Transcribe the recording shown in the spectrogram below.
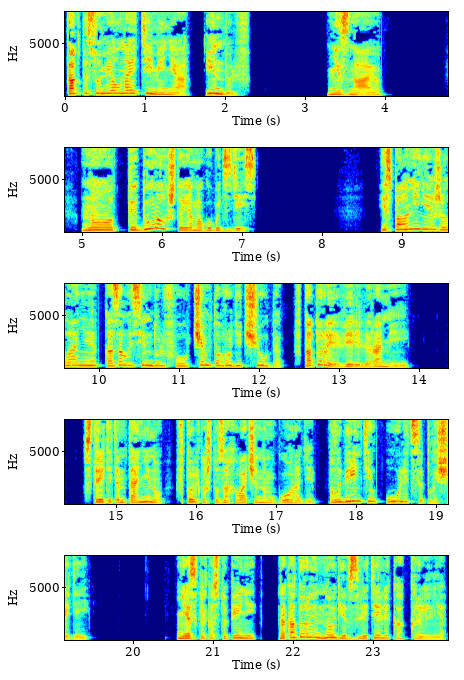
как ты сумел найти меня, Индульф?» «Не знаю». «Но ты думал, что я могу быть здесь?» Исполнение желания казалось Индульфу чем-то вроде чуда, в которое верили ромеи. Встретить Антонину в только что захваченном городе, в лабиринте улиц и площадей. Несколько ступеней, на которые ноги взлетели, как крылья.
